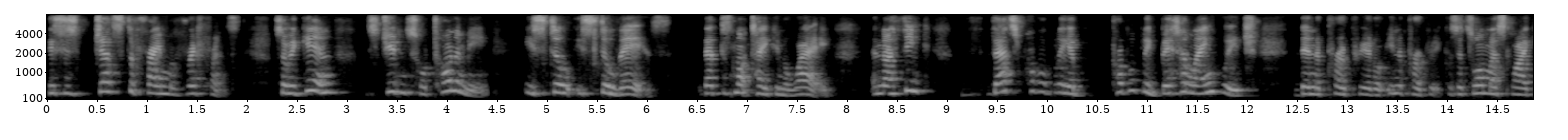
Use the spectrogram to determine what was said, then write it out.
This is just a frame of reference. So again, students' autonomy is still is still theirs. That is not taken away. And I think that's probably a probably better language than appropriate or inappropriate because it's almost like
